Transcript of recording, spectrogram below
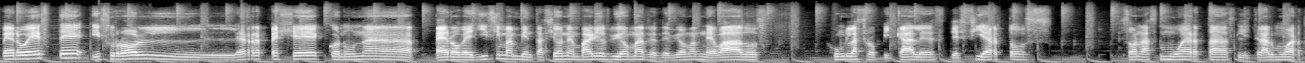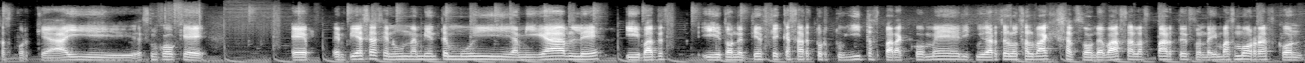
pero este y su rol RPG con una pero bellísima ambientación en varios biomas, desde biomas nevados, junglas tropicales, desiertos, zonas muertas, literal muertas, porque hay, es un juego que eh, empiezas en un ambiente muy amigable y vas y donde tienes que cazar tortuguitas para comer y cuidarte de los salvajes, hasta donde vas a las partes donde hay mazmorras con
